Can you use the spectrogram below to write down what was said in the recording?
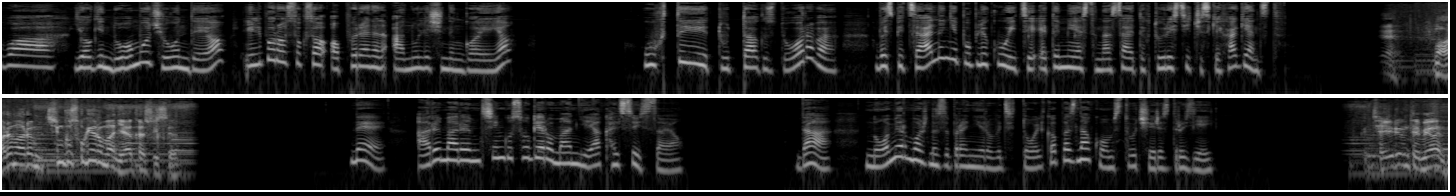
와, 여기 너무 좋은데요? 일부러 숙소 어플에는 안 올리시는 거예요? Ух ты, тут так здорово! Вы специально не публикуете это место на сайтах туристических агентств? 예, 뭐 아름아름 친구 소개로만 예약할 수 있어요. 네, 아름아름 친구 소개로만 예약할 수 있어요. Да, номер можно забронировать только по знакомству через друзей. 제 이름 되면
